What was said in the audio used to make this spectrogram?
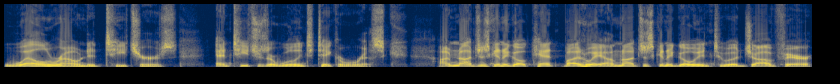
well-rounded teachers, and teachers are willing to take a risk. I'm not just going to go, Kent, by the way, I'm not just going to go into a job fair,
